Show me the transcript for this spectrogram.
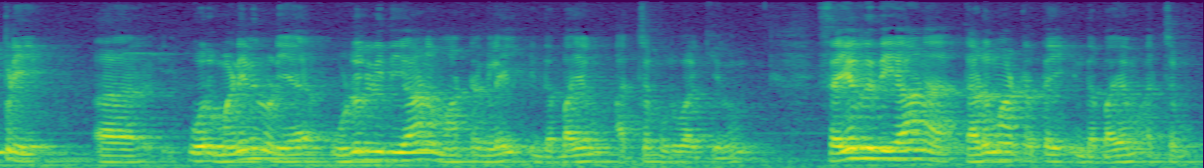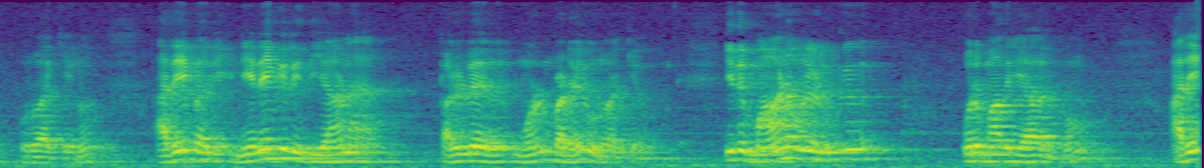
இப்படி ஒரு மனிதனுடைய உடல் ரீதியான மாற்றங்களை இந்த பயம் அச்சம் உருவாக்கிடும் செயல் ரீதியான தடுமாற்றத்தை இந்த பயம் அச்சம் உருவாக்கிடும் அதே மாதிரி நினைவு ரீதியான பல்வேறு முரண்பாடுகளை உருவாக்கிடும் இது மாணவர்களுக்கு ஒரு மாதிரியாக இருக்கும். அதே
